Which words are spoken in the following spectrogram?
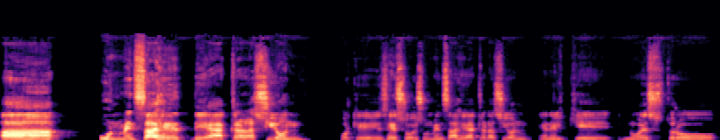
Ah, un mensaje de aclaración, porque es eso, es un mensaje de aclaración en el que nuestro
